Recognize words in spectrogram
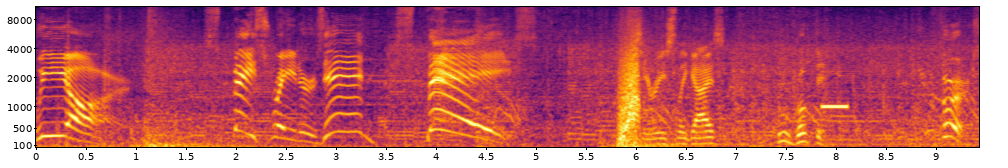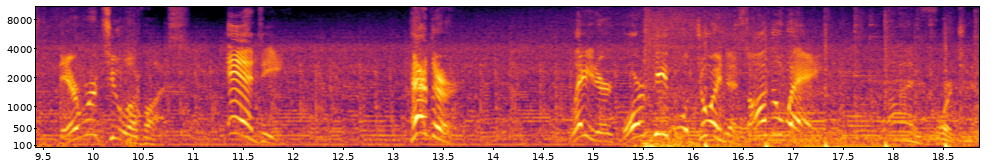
we are Space Raiders in space! Seriously, guys? Who wrote this? First, there were two of us Andy, Heather. Later, more people joined us on the way. Unfortunately.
